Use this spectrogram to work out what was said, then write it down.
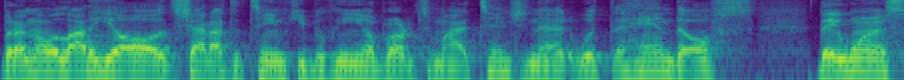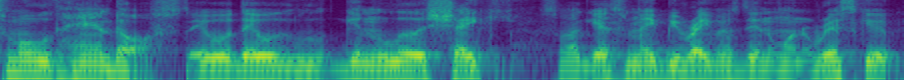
But I know a lot of y'all, shout out to Team Keep It Clean, y'all brought it to my attention that with the handoffs, they weren't smooth handoffs. They were they were getting a little shaky. So I guess maybe Ravens didn't want to risk it.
